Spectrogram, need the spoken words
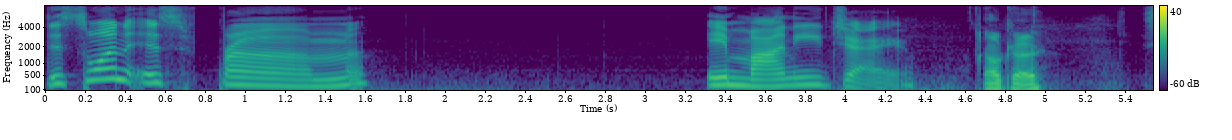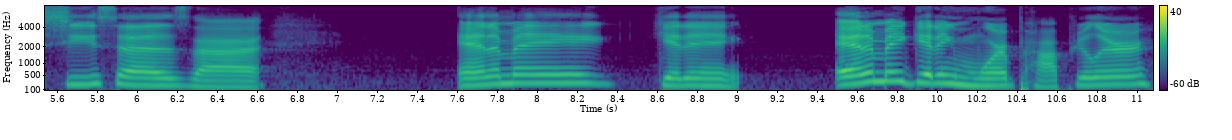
This one is from Imani J. Okay. She says that anime getting anime getting more popular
